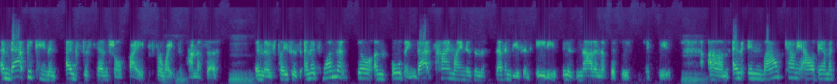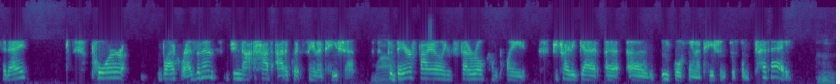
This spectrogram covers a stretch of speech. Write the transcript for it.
And that became an existential fight for white mm-hmm. supremacists mm. in those places. And it's one that's still unfolding. That timeline is in the 70s and 80s. It is not in the 50s and 60s. Mm. Um, and in Lowndes County, Alabama today, poor black residents do not have adequate sanitation. Wow. So they're filing federal complaints to try to get an equal sanitation system today. Mm.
